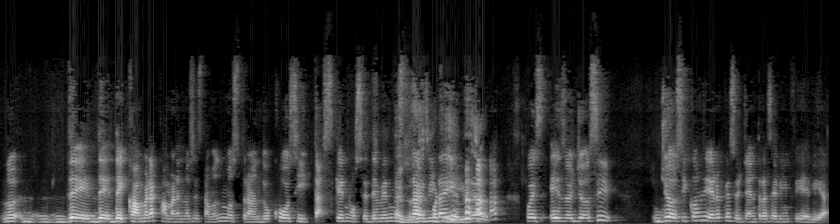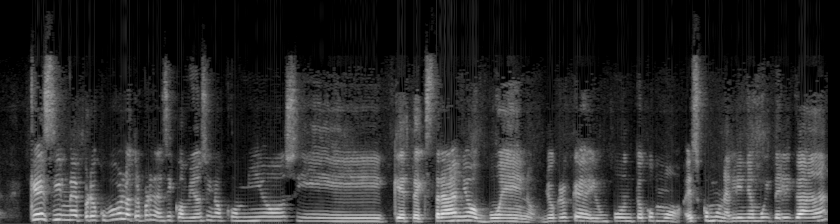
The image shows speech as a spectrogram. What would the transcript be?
de, de, de cámara a cámara nos estamos mostrando cositas que no se deben mostrar por ahí, pues eso yo sí, yo sí considero que eso ya entra a ser infidelidad. que si me preocupo por la otra persona, si comió, si no comió, si que te extraño, bueno, yo creo que hay un punto como, es como una línea muy delgada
